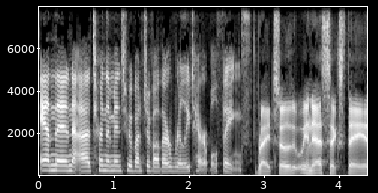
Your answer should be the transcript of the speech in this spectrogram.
and then uh, turn them into a bunch of other really terrible things. Right. So in Esix, they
